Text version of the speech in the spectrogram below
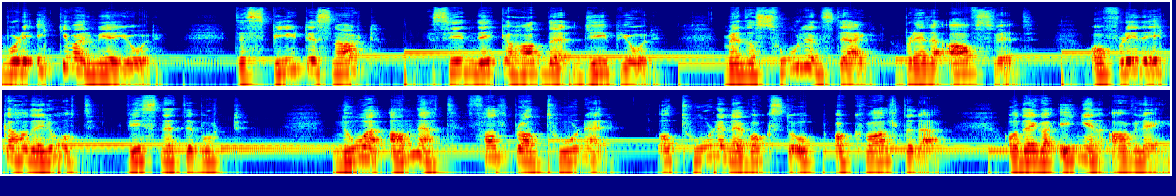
hvor det ikke var mye jord. Det spirte snart, siden det ikke hadde dyp jord. Men da solen steg, ble det avsvidd, og fordi det ikke hadde rot, visnet det bort. Noe annet falt blant torner, og tornene vokste opp og kvalte det, og det ga ingen avling.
